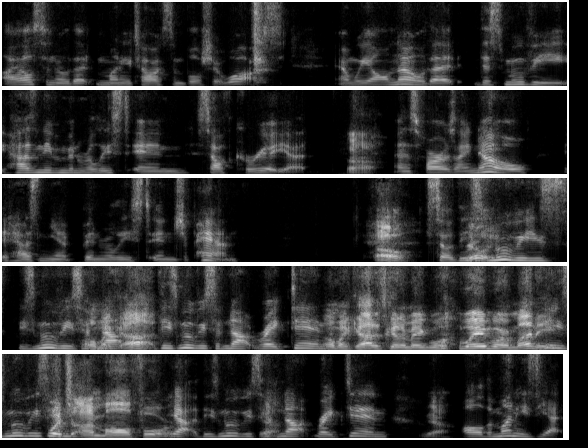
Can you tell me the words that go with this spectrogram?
I also know that money talks and bullshit walks. And we all know that this movie hasn't even been released in South Korea yet. Uh-huh. And as far as I know, it hasn't yet been released in Japan. Oh, So these Really? movies, these movies have Oh my not God. these movies have not raked in. oh my God, it's going to make w- way more money, these movies which have, I'm all for. yeah, these movies have not raked in Yeah. all the monies yet.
